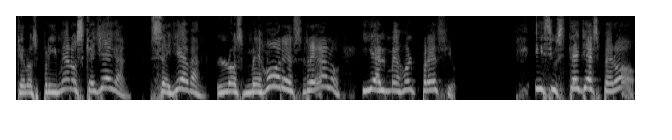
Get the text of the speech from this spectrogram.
que los primeros que llegan se llevan los mejores regalos y el mejor precio. Y si usted ya esperó,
